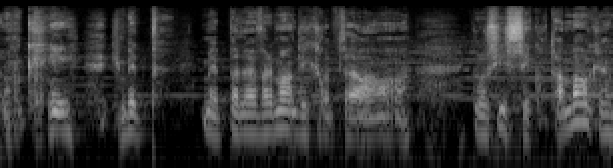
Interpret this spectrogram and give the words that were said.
Donc, ils ne mettent, met pas vraiment des comptes en. grossissent ses comptes en banque. Hein.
